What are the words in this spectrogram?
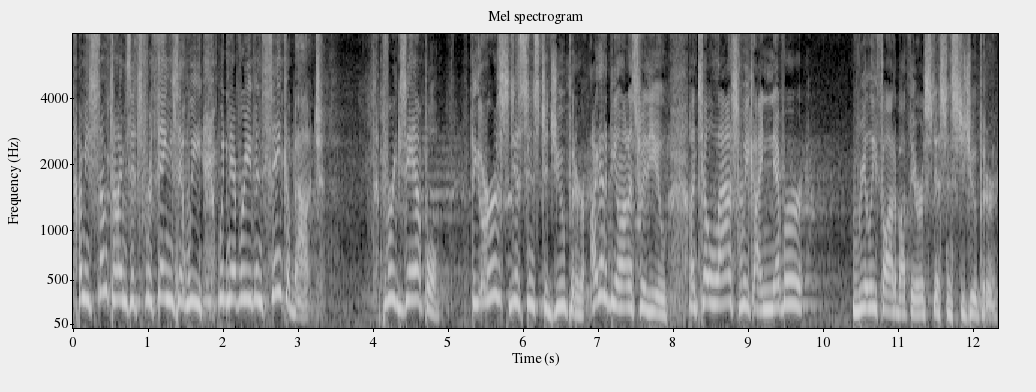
I mean, sometimes it's for things that we would never even think about. For example, the Earth's distance to Jupiter. I got to be honest with you, until last week, I never really thought about the Earth's distance to Jupiter.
